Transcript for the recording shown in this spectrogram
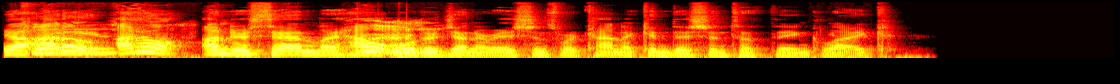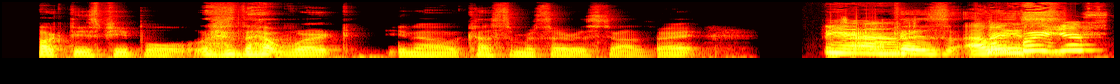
Yeah, I don't. I don't understand like how hmm. older generations were kind of conditioned to think like, fuck these people that work, you know, customer service jobs, right? Yeah. Because at Like we're least just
